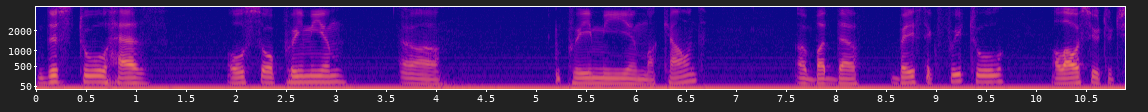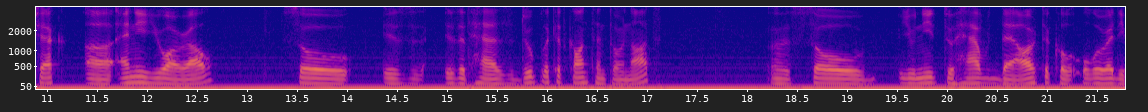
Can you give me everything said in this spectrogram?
this tool has also a premium uh, premium account uh, but the basic free tool allows you to check uh, any URL so is is it has duplicate content or not? Uh, so you need to have the article already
